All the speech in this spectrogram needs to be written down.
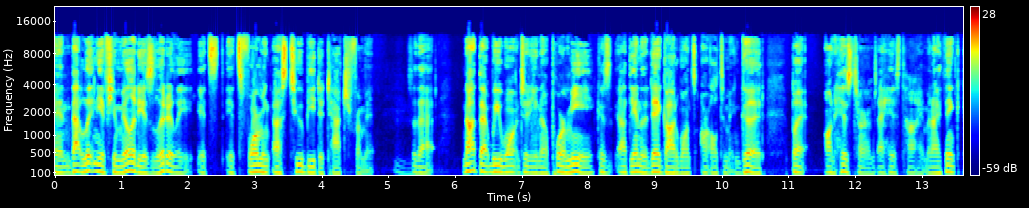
And that litany of humility is literally it's it's forming us to be detached from it. So that not that we want to you know poor me because at the end of the day god wants our ultimate good but on his terms at his time. And i think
